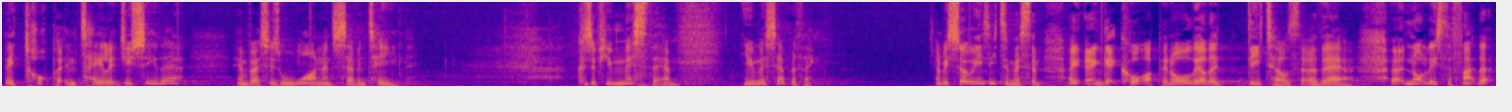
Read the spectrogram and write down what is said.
They top it and tail it. Do you see there? In verses 1 and 17. Because if you miss them, you miss everything. It'd be so easy to miss them and, and, get caught up in all the other details that are there. Uh, not least the fact that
